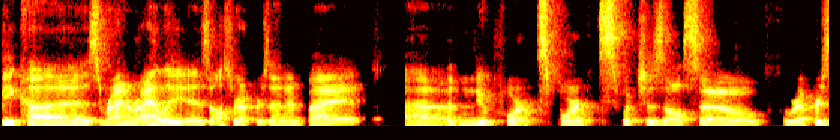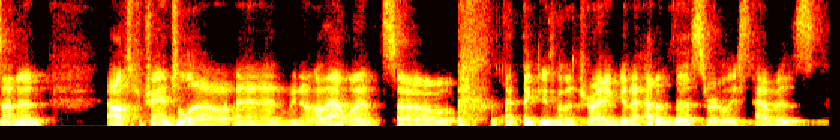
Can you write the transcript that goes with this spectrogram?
because Ryan O'Reilly is also represented by uh, Newport Sports, which is also represented Alex Pietrangelo, and we know how that went. So I think he's going to try and get ahead of this, or at least have his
